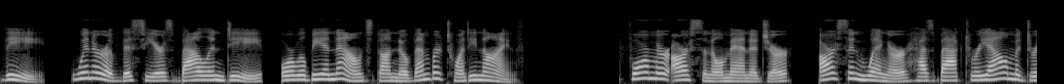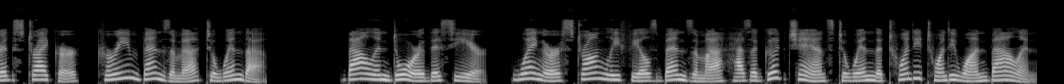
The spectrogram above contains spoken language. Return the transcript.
The winner of this year's Ballon d'Or will be announced on November 29. Former Arsenal manager, Arsene Wenger has backed Real Madrid striker, Karim Benzema to win the Ballon d'Or this year. Wenger strongly feels Benzema has a good chance to win the 2021 Ballon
